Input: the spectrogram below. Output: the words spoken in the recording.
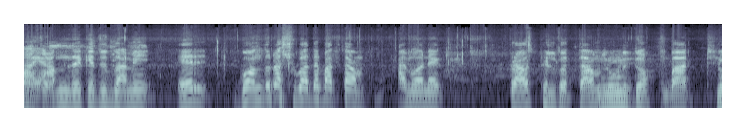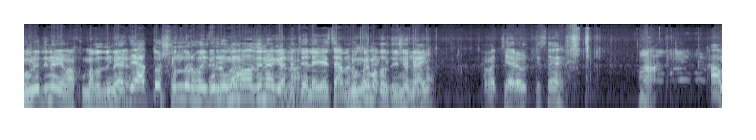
ভাই আপনাদেরকে যদি আমি এর গন্ধটা শুকাতে পারতাম আমি অনেক প্রাউড ফিল করতাম। লুঙ্গি বাট লুঙ্গি দিনে মাথা দিনে এটা এত সুন্দর হয়েছে লুঙ্গি মাথা দিনে কেন? চলে গেছে আমার লুঙ্গি মাথা দিনে নাই। আমার চেহারা উঠতেছে? না। হাত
